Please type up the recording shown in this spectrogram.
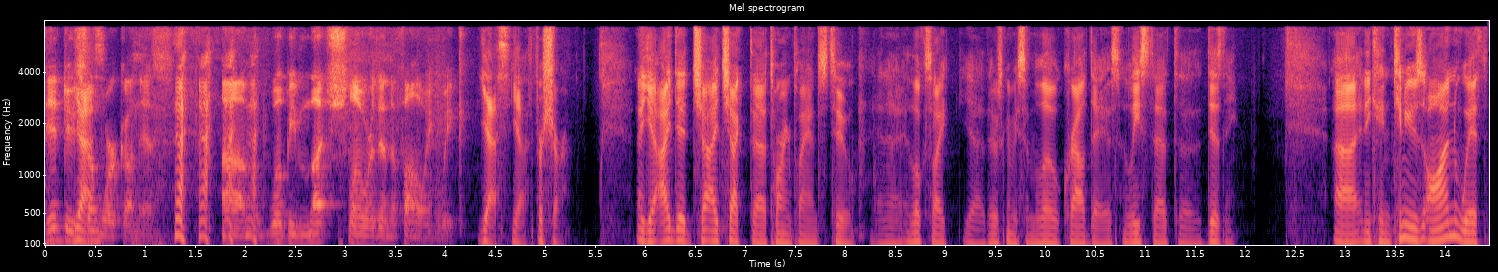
did do Yes. some work on this. Um, will be much slower than the following week. yes, yeah, for sure. Uh, yeah, I did. Ch- I checked uh, touring plans too, and uh, it looks like yeah, there's gonna be some low crowd days, at least at uh, Disney. Uh, and he continues on with,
